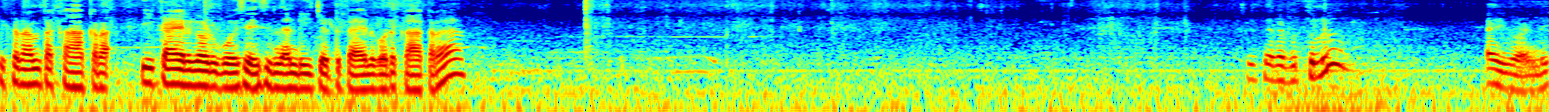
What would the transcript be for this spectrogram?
ఇక్కడంతా కాకర. ఈ కాయలు కూడా కోసేసిందండి. ఈ చెట్టు కాయలు కూడా కాకర. చూసారా గుర్తులు అయ్యండి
